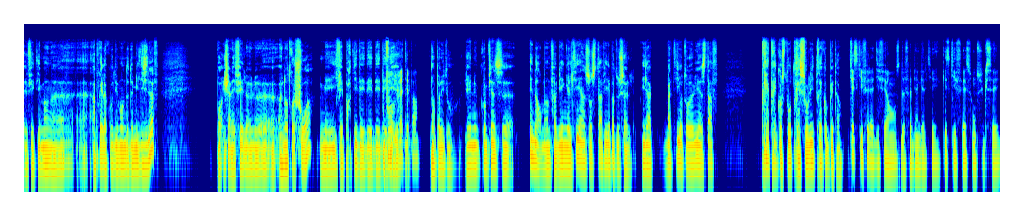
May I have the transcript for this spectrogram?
effectivement, après la Coupe du Monde de 2019. Bon, j'en ai fait le- le- un autre choix, mais il fait partie des. des, des, des- Vous ne regrettez pas? Non, pas du tout. J'ai une confiance énorme en Fabien Galtier et en son staff. Il n'est pas tout seul. Il a bâti autour de lui un staff très, très costaud, très solide, très compétent. Qu'est-ce qui fait la différence de Fabien Galtier? Qu'est-ce qui fait son succès?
